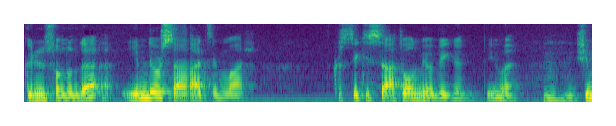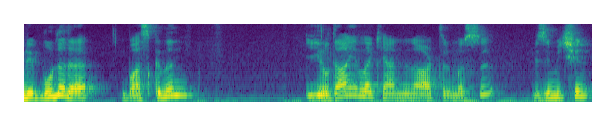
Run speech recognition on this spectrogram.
günün sonunda 24 saatin var. 48 saat olmuyor bir gün değil mi? Hı hı. Şimdi burada da baskının yıldan yıla kendini artırması bizim için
